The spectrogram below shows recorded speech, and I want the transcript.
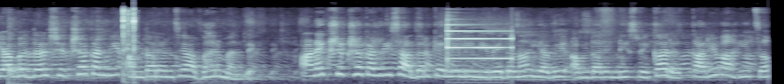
याबद्दल शिक्षकांनी आमदारांचे आभार मानले. अनेक शिक्षकांनी सादर केलेली निवेदनं यावेळी आमदारांनी स्वीकारत कार्यवाहीचं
